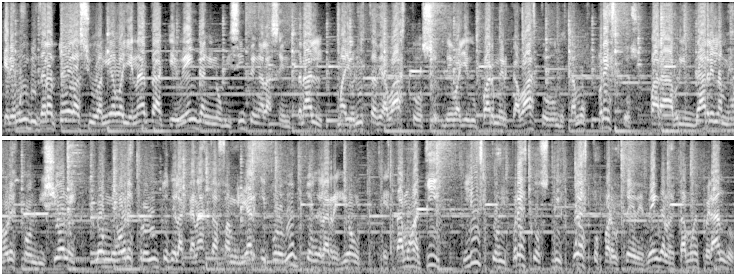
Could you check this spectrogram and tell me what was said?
Queremos invitar a toda la ciudadanía vallenata a que vengan y nos visiten a la central mayorista de abastos de Valledupar Mercabastos, donde estamos prestos para brindarle las mejores condiciones, los mejores productos de la canasta familiar y productos de la región. Estamos aquí listos y prestos, dispuestos para ustedes. Vengan, los estamos esperando.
